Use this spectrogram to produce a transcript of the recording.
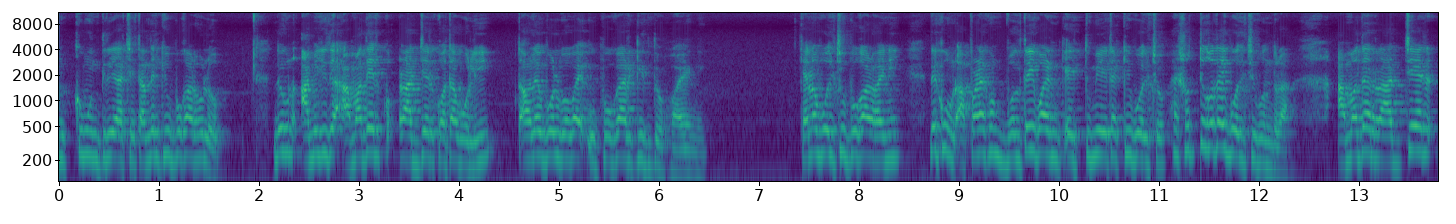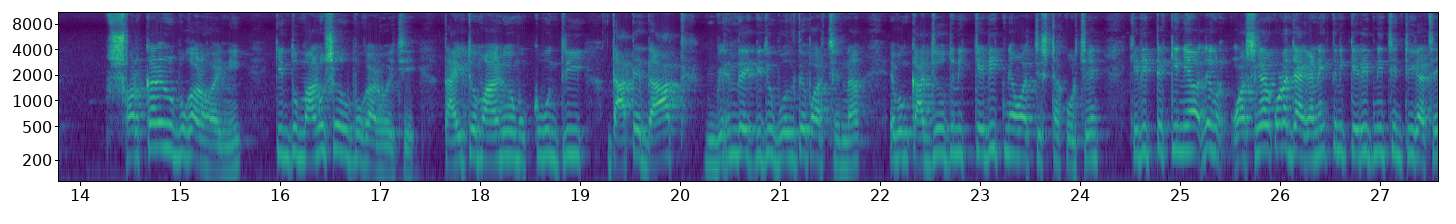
মুখ্যমন্ত্রী আছে, তাদের কি উপকার হলো? দেখুন, আমি যদি আমাদের রাজ্যের কথা বলি, তাহলে বলব ভাই উপকার কিন্তু হয়নি। কেন বলছি উপকার হয়নি? দেখুন, আপনারা এখন বলতেই পারেন, এই তুমি এটা কি বলছো? হ্যাঁ সত্যি কথাই বলছি বন্ধুরা, আমাদের রাজ্যের সরকারের উপকার হয়নি কিন্তু মানুষের উপকার হয়েছে। তাই তো মাননীয় মুখ্যমন্ত্রী দাঁতে দাঁত বেঁধে কিছু বলতে পারছেন না এবং কার্যত তিনি ক্রেডিট নেওয়ার চেষ্টা করছেন। ক্রেডিটটা কী নেওয়া দেখুন, অস্বীকার করার জায়গা নেই, তিনি ক্রেডিট নিচ্ছেন, ঠিক আছে।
